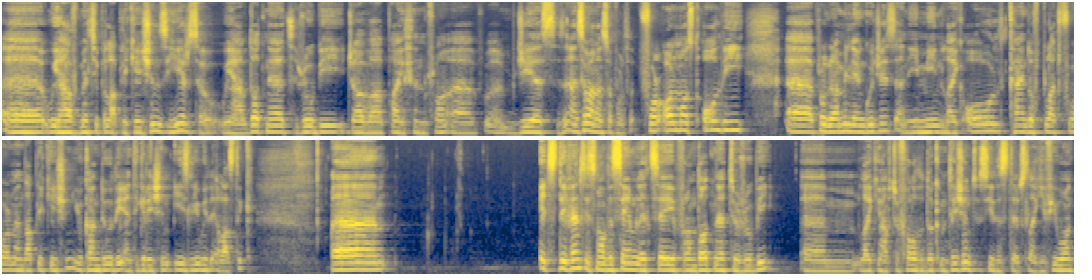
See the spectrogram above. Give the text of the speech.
uh, we have multiple applications here. So we have .NET, Ruby, Java, Python, uh, JS, and so on and so forth. For almost all the uh, programming languages, and you mean like all kind of platform and application, you can do the integration easily with Elastic. Um, its defense is not the same, let's say, from .NET to Ruby. Um, like you have to follow the documentation to see the steps. Like if you want,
